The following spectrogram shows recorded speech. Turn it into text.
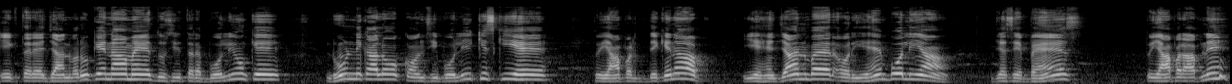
एक तरह जानवरों के नाम हैं, दूसरी तरफ़ बोलियों के। ढूंढ निकालो कौन सी बोली किसकी है? तो यहाँ पर देखें ना आप, ये हैं जानवर और ये हैं बोलियाँ। जैसे भैंस तो यहाँ पर आपने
